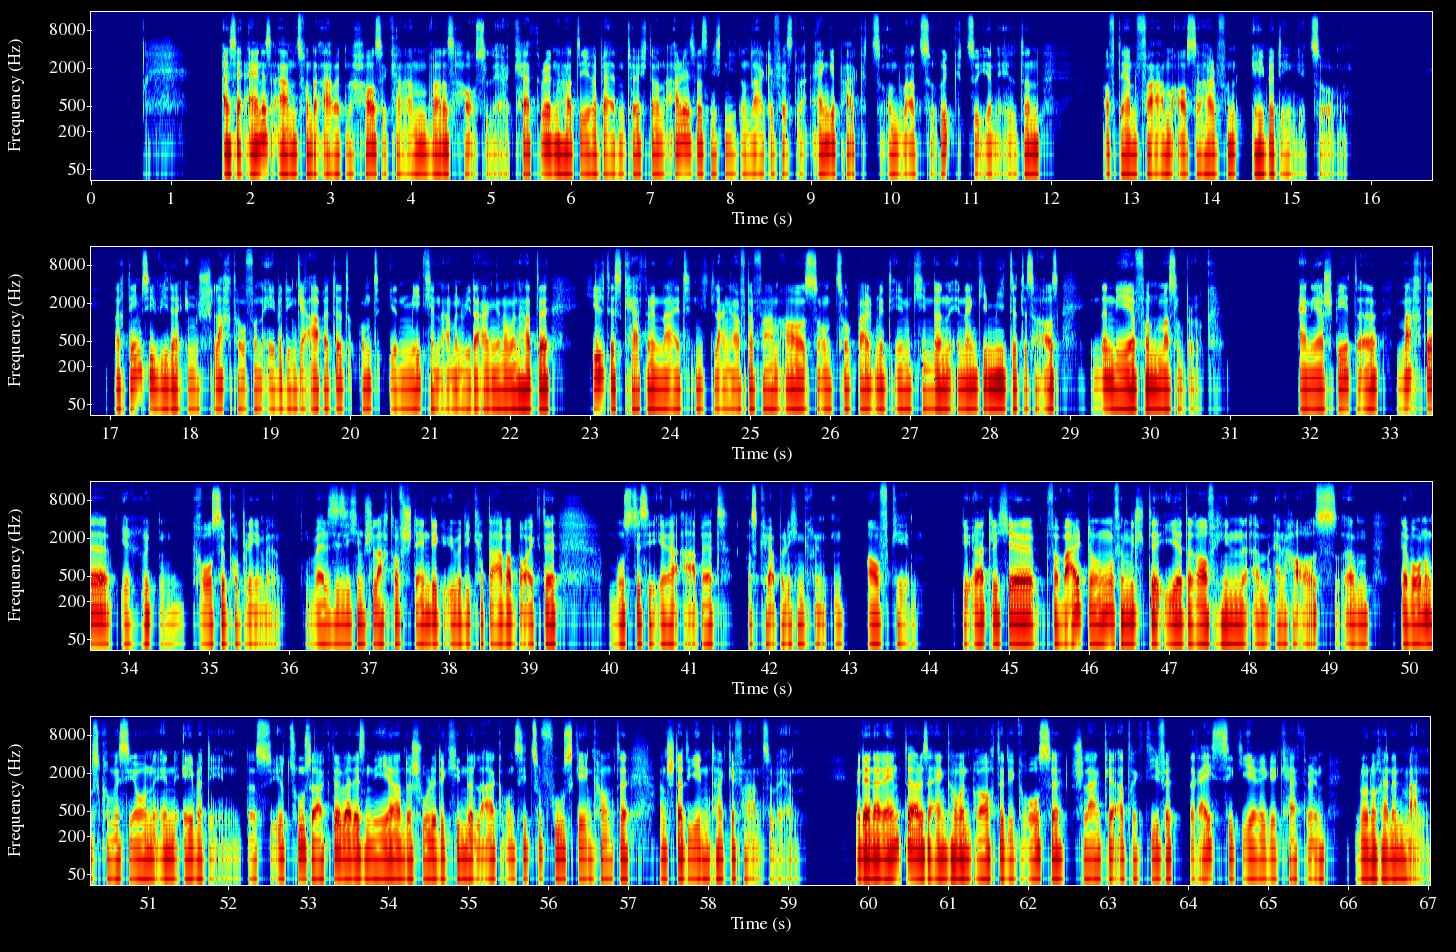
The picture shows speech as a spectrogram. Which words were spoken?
Als er eines Abends von der Arbeit nach Hause kam, war das Haus leer. Catherine hatte ihre beiden Töchter und alles, was nicht nied- und nagelfest war, eingepackt und war zurück zu ihren Eltern auf deren Farm außerhalb von Aberdeen gezogen. Nachdem sie wieder im Schlachthof von Aberdeen gearbeitet und ihren Mädchennamen wieder angenommen hatte, hielt es Catherine Knight nicht lange auf der Farm aus und zog bald mit ihren Kindern in ein gemietetes Haus in der Nähe von Musselbrook. Ein Jahr später machte ihr Rücken große Probleme. Weil sie sich im Schlachthof ständig über die Kadaver beugte, musste sie ihre Arbeit aus körperlichen Gründen aufgeben. Die örtliche Verwaltung vermittelte ihr daraufhin ähm, ein Haus ähm, der Wohnungskommission in Aberdeen, das ihr zusagte, weil es näher an der Schule der Kinder lag und sie zu Fuß gehen konnte, anstatt jeden Tag gefahren zu werden. Mit einer Rente als Einkommen brauchte die große, schlanke, attraktive 30-jährige Catherine nur noch einen Mann.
